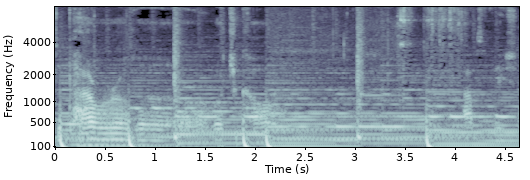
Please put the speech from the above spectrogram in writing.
the power of uh what you call observation.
